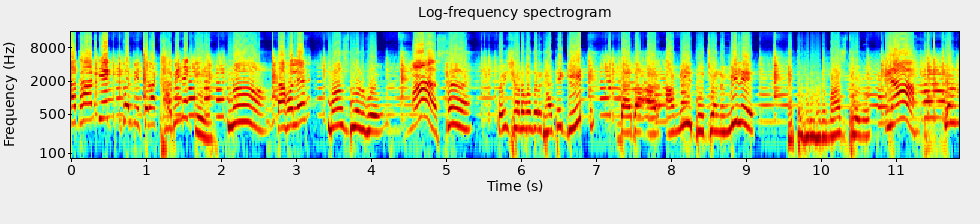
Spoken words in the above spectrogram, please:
আধার দিয়ে কি করবি? তোরা খাবি নাকি? না। তাহলে? মাছ ধরবো। মাছ? হ্যাঁ ওই সানবন্দর ঘাটে গিয়ে দাদা আর আমি দুজন মিলে এত বড় বড় মাছ ধরবো। না। কেন?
